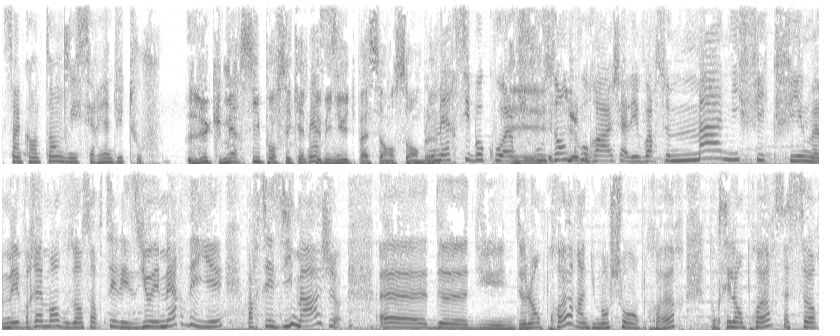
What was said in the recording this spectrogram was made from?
50 ans, oui, c'est rien du tout. Luc, merci pour ces quelques Merci. minutes passées ensemble. Merci beaucoup. Alors, Et- je vous. encourage à aller voir ce magnifique film, mais vraiment, vous en sortez les yeux émerveillés par ces images euh, de, du, de l'empereur, hein, du manchot empereur. Donc, c'est l'empereur, ça sort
